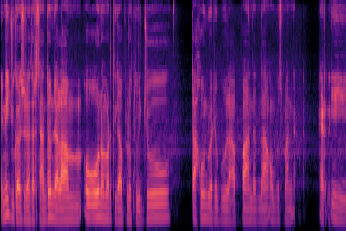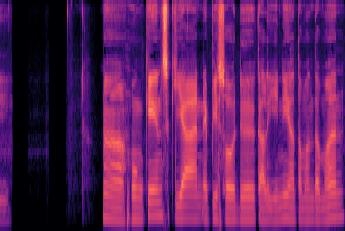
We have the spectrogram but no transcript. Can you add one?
ini juga sudah tercantum dalam UU nomor 37 tahun 2008 tentang ombudsman RI. Nah, mungkin sekian episode kali ini ya teman-teman.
